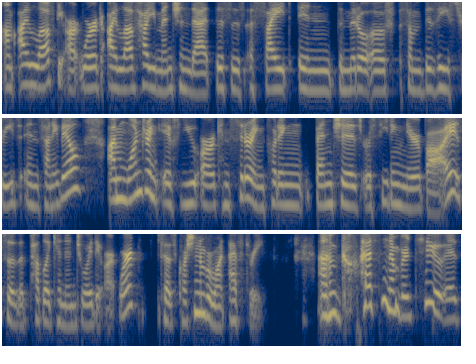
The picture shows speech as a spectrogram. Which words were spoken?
um, I love the artwork. I love how you mentioned that this is a site in the middle of some busy streets in Sunnyvale. I'm wondering if you are considering putting benches or seating nearby so the public can enjoy the artwork. So that's question number one. I have three. Um, question number two is,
